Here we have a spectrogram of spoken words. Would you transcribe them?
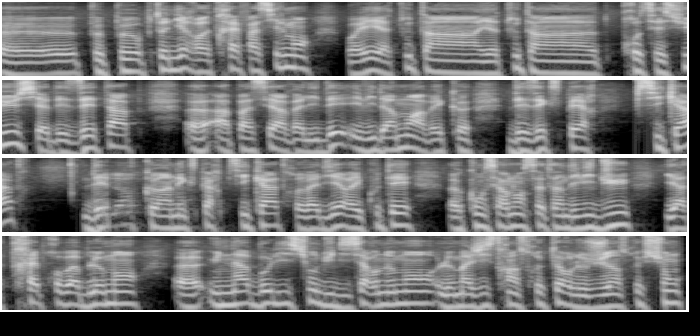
euh, peut, peut, obtenir très facilement. Vous voyez, il y, a tout un, il y a tout un processus, il y a des étapes à passer, à valider, évidemment avec des experts psychiatres Dès lors qu'un expert psychiatre va dire, écoutez, euh, concernant cet individu, il y a très probablement euh, une abolition du discernement, le magistrat instructeur, le juge d'instruction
